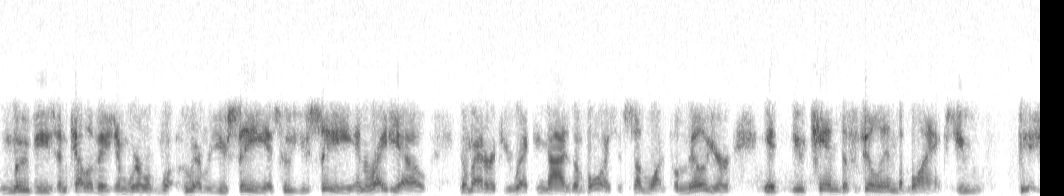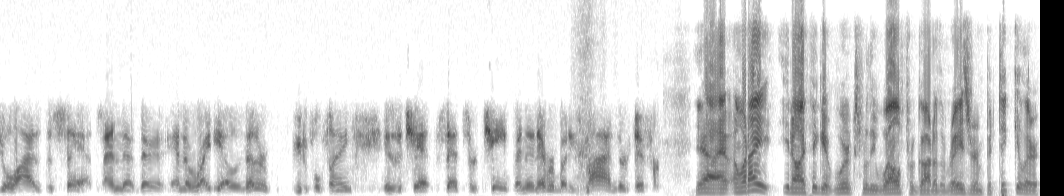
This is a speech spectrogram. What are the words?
movies and television, where wh- whoever you see is who you see, in radio, no matter if you recognize a voice is somewhat familiar, it you tend to fill in the blanks. You visualize the sets. And the, the and the radio, another beautiful thing is the sets are cheap, and in everybody's mind they're different. Yeah, and what I you know I think it works really well for God of the Razor in particular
